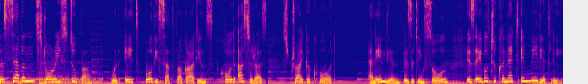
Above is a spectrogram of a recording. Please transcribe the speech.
The seven story stupa with eight bodhisattva guardians called asuras strike a chord. An Indian visiting Seoul is able to connect immediately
